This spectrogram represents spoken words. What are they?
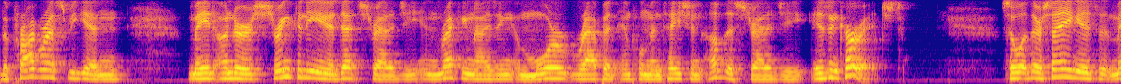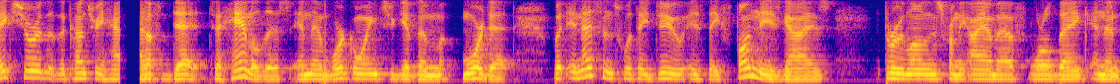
the progress begin made under strengthening a debt strategy and recognizing a more rapid implementation of this strategy is encouraged. So what they're saying is that make sure that the country has enough debt to handle this and then we're going to give them more debt. But in essence what they do is they fund these guys through loans from the IMF, World Bank and then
